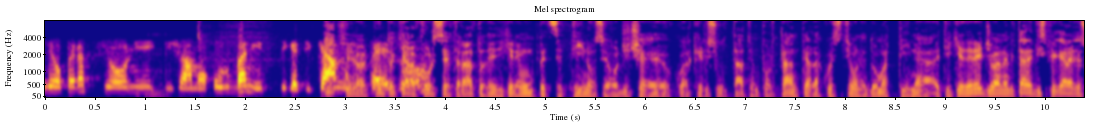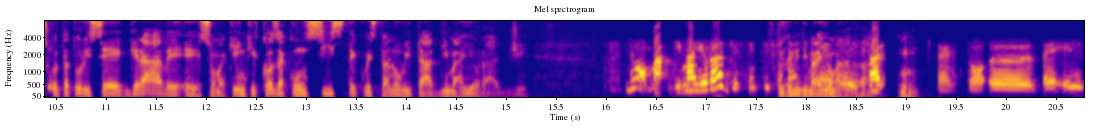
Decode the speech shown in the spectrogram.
le operazioni diciamo, urbanistiche di che hanno sì, no, il punto è chiaro, forse tra l'altro dedicheremo un pezzettino se oggi c'è qualche risultato importante alla questione domattina. Ti chiederei Giovanna Vitale di spiegare agli ascoltatori se è grave e insomma che, in che cosa consiste questa novità di Maio Raggi. No, ma Di Maio Raggi è semplicemente... Scusami, Di Maio Marra. Fare... Mm. Certo, eh, è,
